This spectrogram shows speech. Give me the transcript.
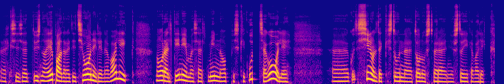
ehk siis, et üsna ebatraditsiooniline valik noorelt inimeselt minna hoopiski kutsekooli. Äh, kuidas sinul tekkis tunne, et Olustvere on just õige valik?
